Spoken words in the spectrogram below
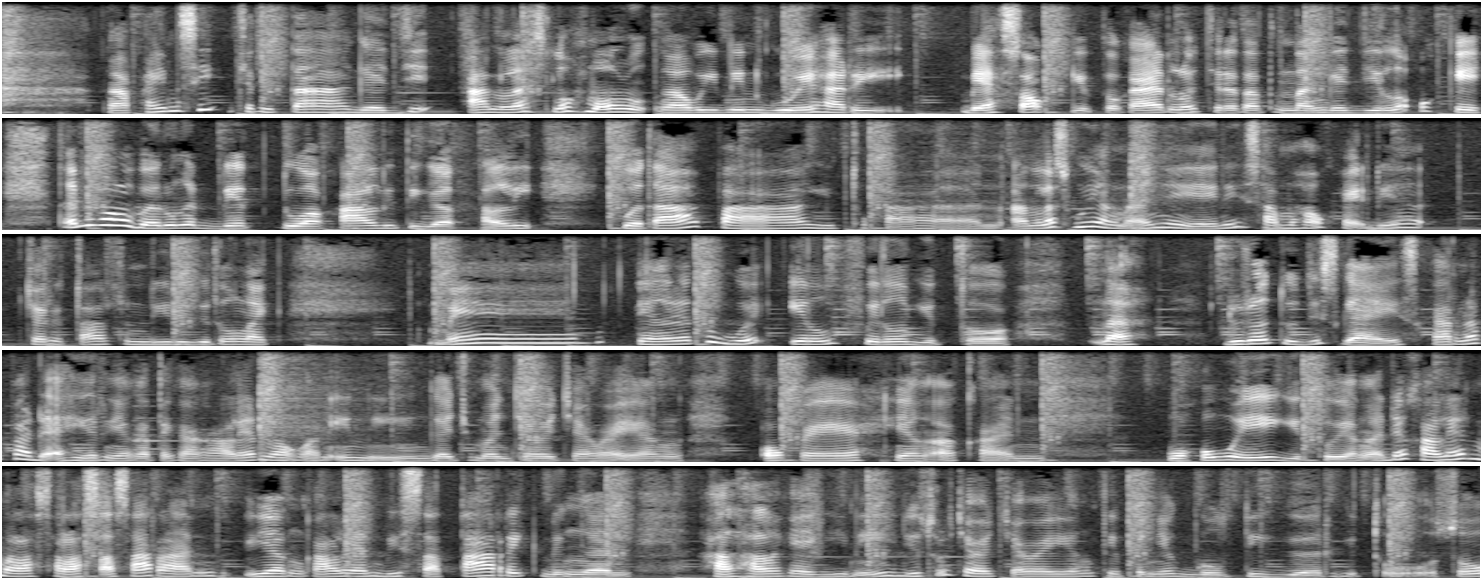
ngapain sih cerita gaji unless lo mau ngawinin gue hari besok gitu kan? Lo cerita tentang gaji lo oke. Okay. tapi kalau baru ngedate dua kali tiga kali buat apa gitu kan? Unless gue yang nanya ya ini sama kayak dia cerita sendiri gitu like man yang ada tuh gue ill feel gitu. Nah do not do this guys. Karena pada akhirnya ketika kalian melakukan ini nggak cuma cewek-cewek yang oke okay, yang akan walk away gitu. Yang ada kalian malah salah sasaran yang kalian bisa tarik dengan hal-hal kayak gini. Justru cewek-cewek yang tipenya gold digger gitu. So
